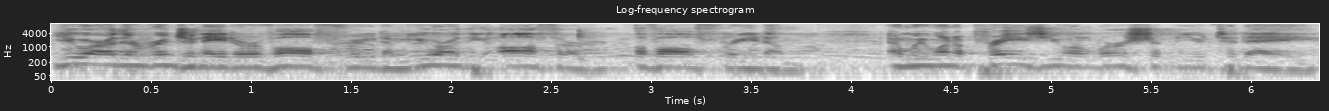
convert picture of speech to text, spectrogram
you are the originator of all freedom. You are the author of all freedom. And we want to praise you and worship you today.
